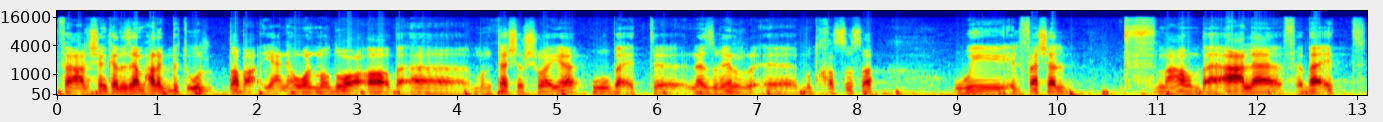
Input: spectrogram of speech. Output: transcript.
فعلشان كده زي ما حضرتك بتقول طبعا يعني هو الموضوع آه بقى منتشر شوية وبقت آه، ناس غير آه، متخصصة والفشل معاهم بقى أعلى فبقت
